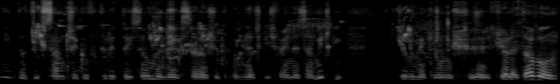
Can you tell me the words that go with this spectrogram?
I do tych samczyków, które tutaj są, będę starał się pokombinować jakieś fajne samiczki. Chciałbym jakąś e, fioletową,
